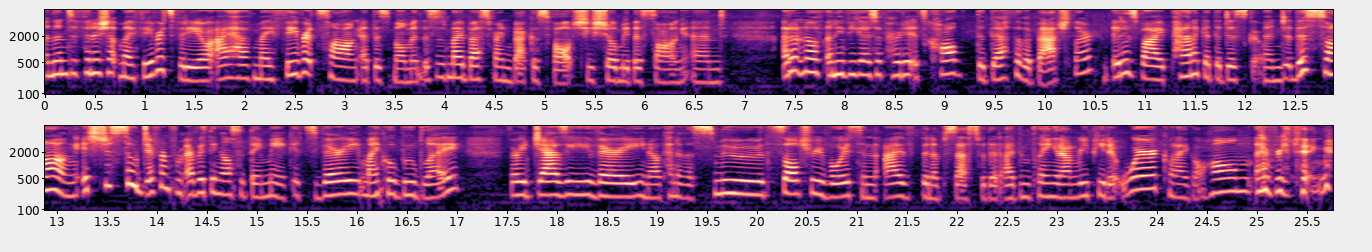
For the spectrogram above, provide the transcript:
And then to finish up my favorites video, I have my favorite song at this moment. This is my best friend Becca's fault. She showed me this song and I don't know if any of you guys have heard it. It's called The Death of a Bachelor. It is by Panic at the Disco. And this song, it's just so different from everything else that they make. It's very Michael Bublé, very jazzy, very, you know, kind of a smooth, sultry voice, and I've been obsessed with it. I've been playing it on repeat at work, when I go home, everything.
